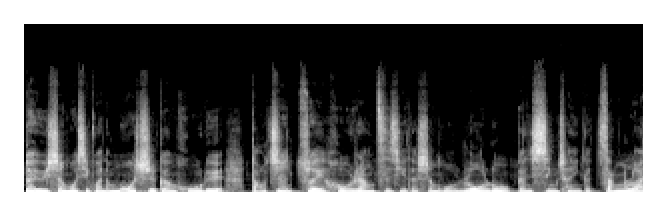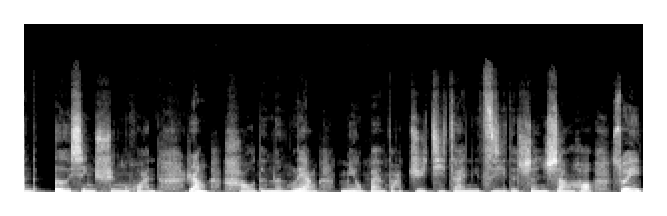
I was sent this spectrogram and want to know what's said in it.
对于生活习惯的漠视跟忽略，导致最后让自己的生活落入跟形成一个脏乱的恶性循环，让好的。能量没有办法聚集在你自己的身上哈，所以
